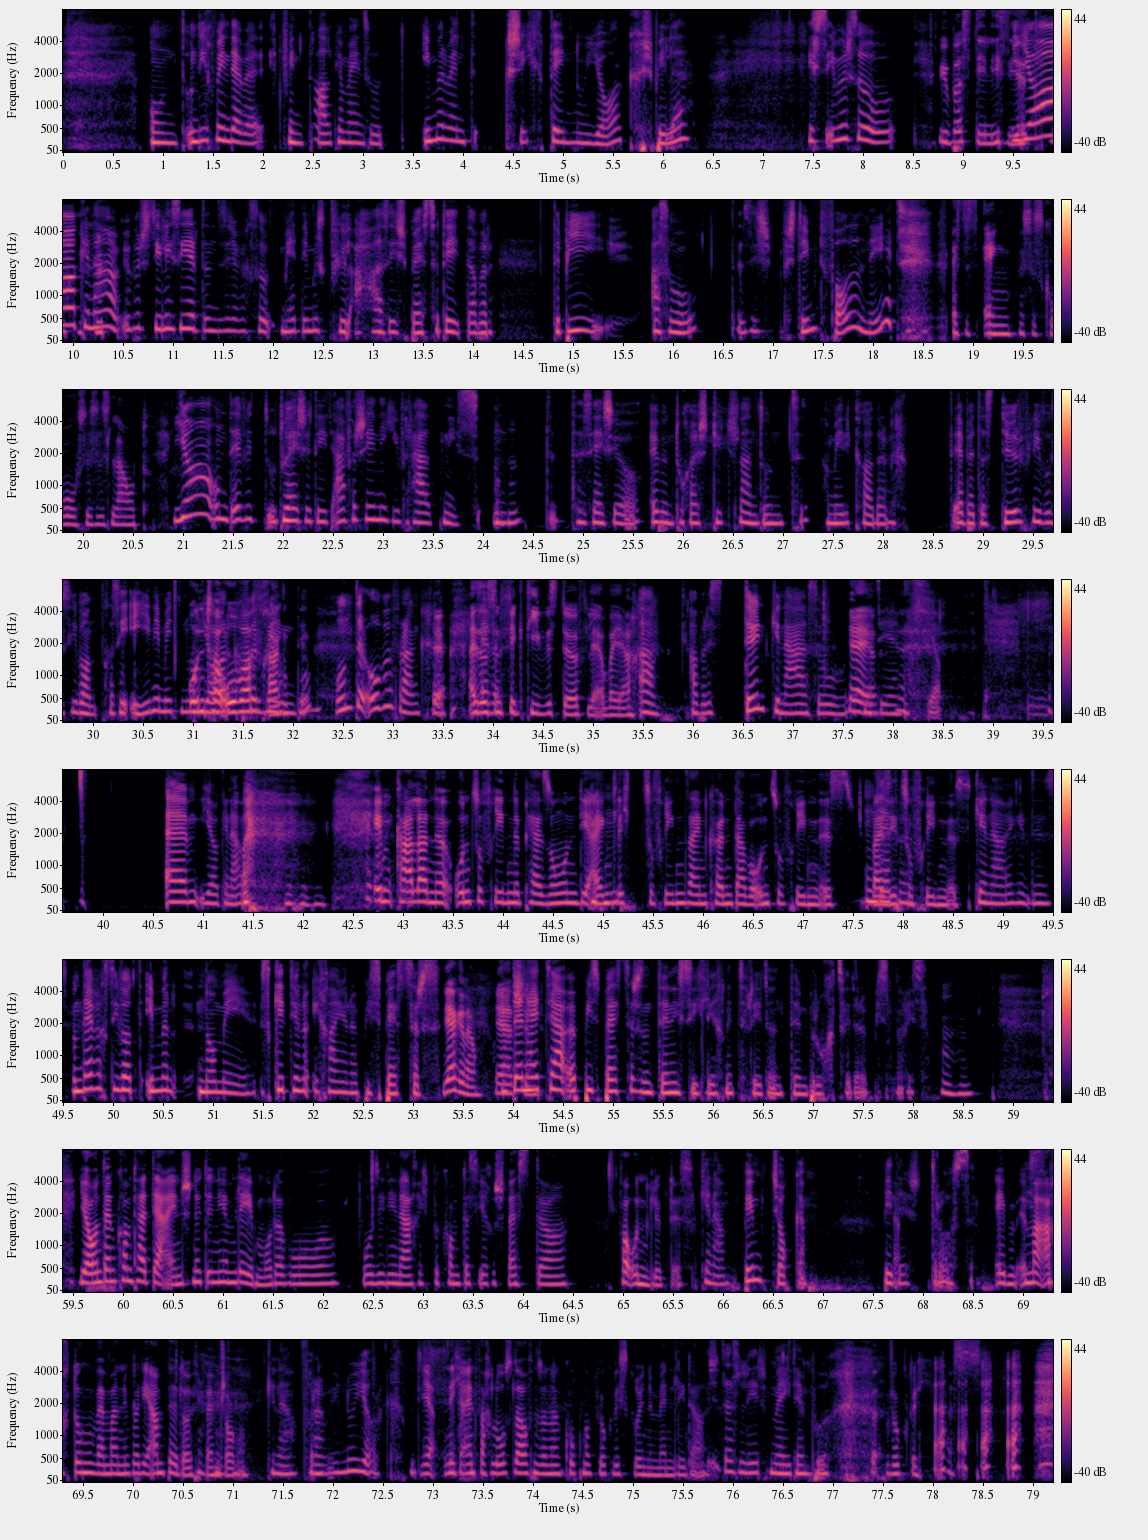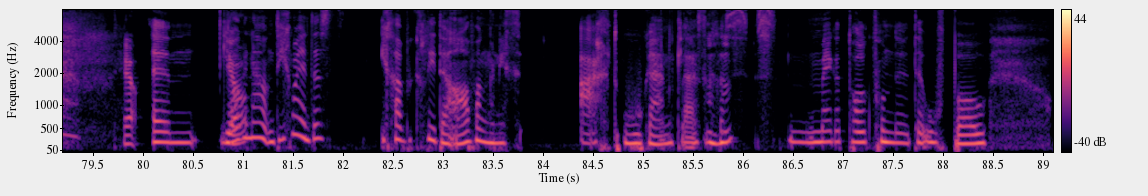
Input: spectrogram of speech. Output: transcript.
Und, und ich finde eben, ich finde allgemein so, immer wenn die Geschichten in New York spielen, ist es immer so, überstilisiert. ja, genau, überstilisiert. Und es ist einfach so, man hat immer das Gefühl, ah, es ist besser dort. Aber dabei, also, das ist bestimmt voll nicht. Es ist eng, es ist groß, es ist laut. ja, und eben, du, du hast ja dort auch verschiedene Verhältnisse. Und Mhm. d- das hast ja, eben, du kannst Deutschland und Amerika oder einfach eben das Dörfli, wo sie wohnt, kann sie eh nicht mit New Unter York Oberfranken. verbinden. Unter Oberfranken. Also es ist ein fiktives Dörfli, aber ja. Ah, aber es tönt genau so. Ja, ja. irgendwie. ja. Ähm, ja, genau. Eben Carla eine unzufriedene Person, die eigentlich zufrieden sein könnte, aber unzufrieden ist, weil sie zufrieden ist. Genau. Und einfach, sie will immer noch mehr. Es gibt ja noch, ich habe ja noch etwas Besseres. Ja, genau. Ja, und dann stimmt. hat sie auch etwas Besseres und dann ist sie gleich nicht zufrieden und dann braucht es wieder etwas Neues. ja, und dann kommt halt der Einschnitt in ihrem Leben, oder? Wo, wo sie die Nachricht bekommt, dass ihre Schwester verunglückt ist. Genau, beim Joggen. Bei der Straße. Eben immer Achtung, wenn man über die Ampel läuft beim Joggen. Genau, vor allem in New York. Ja, nicht einfach loslaufen, sondern gucken, ob wirklich das grüne Männli da ist. Das lernt man in dem Buch. Da, wirklich. Das, ja. Ähm, ja, Ja. genau. Und ich meine, das, ich habe wirklich den Anfang ich echt auch gerne gelesen. Ich habe es mega toll gefunden, den Aufbau.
